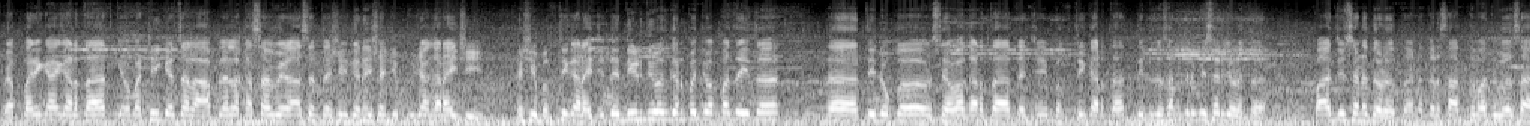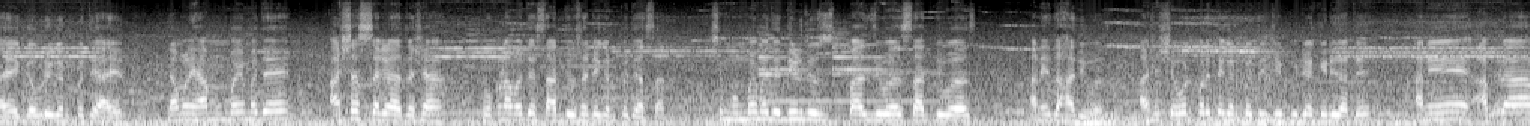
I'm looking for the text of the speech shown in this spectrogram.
व्यापारी काय करतात की बाबा ठीक आहे चला आपल्याला कसा वेळ असेल तशी गणेशाची पूजा करायची कशी भक्ती करायची. ते दीड दिवस गणपती बाप्पाचं इथं ती लोक सेवा करतात त्याची भक्ती करतात. दीड दिवसानंतर विसर्जन होतं. पाच दिवसानं होतं नंतर सातवा दिवस आहे गौरी गणपती आहेत. त्यामुळे ह्या मुंबईमध्ये अशाच सगळ्या जशा कोकणामध्ये सात दिवसाचे गणपती असतात तसे मुंबईमध्ये दीड दिवस पाच दिवस सात दिवस आणि दहा दिवस. अशा शेवटपर्यंत गणपतीची पूजा केली जाते आणि आपल्या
